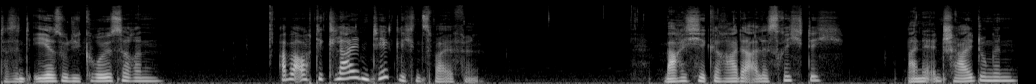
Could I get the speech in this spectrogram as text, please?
Das sind eher so die größeren, aber auch die kleinen täglichen Zweifeln. Mache ich hier gerade alles richtig? Meine Entscheidungen,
